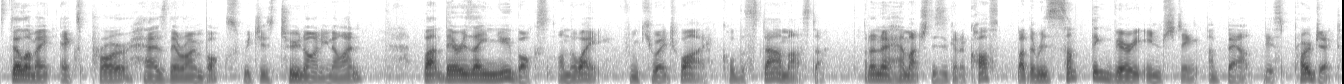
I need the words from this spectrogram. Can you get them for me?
StellarMate X Pro has their own box, which is $2.99, but there is a new box on the way from QHY called the StarMaster. I don't know how much this is going to cost, but there is something very interesting about this project.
